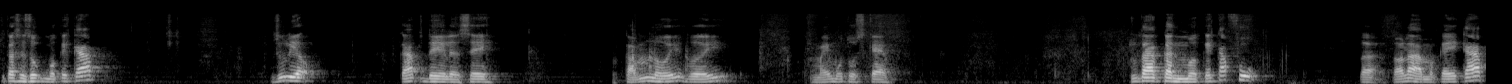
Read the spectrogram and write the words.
Chúng ta sử dụng một cái cáp dữ liệu cáp DLC cắm nối với máy motoscan chúng ta cần một cái cáp phụ. Đó, đó là một cái cáp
